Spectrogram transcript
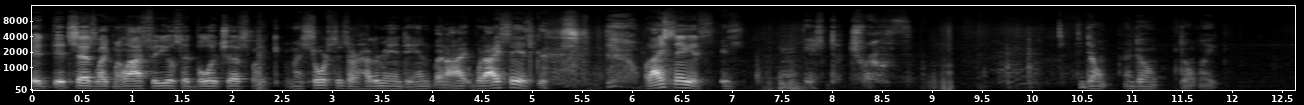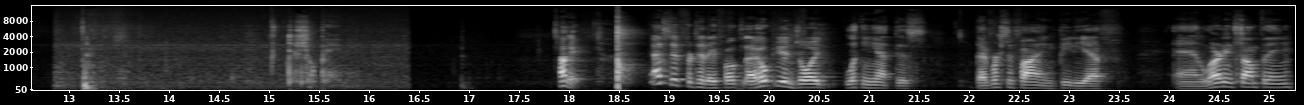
it, it says like my last video said bullet chess like my sources are Hutterman Dan, but I what I say is what I say is is is the truth. And don't and don't don't like disobey me. Okay, that's it for today, folks. I hope you enjoyed looking at this diversifying PDF and learning something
